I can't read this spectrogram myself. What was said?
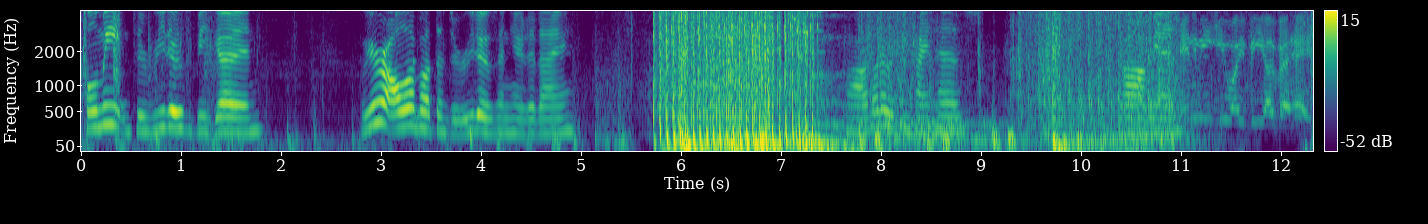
Homie, Doritos be good. We are all about the Doritos in here today. Oh, I thought it was behind his. Oh man. Enemy UAV overhead.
